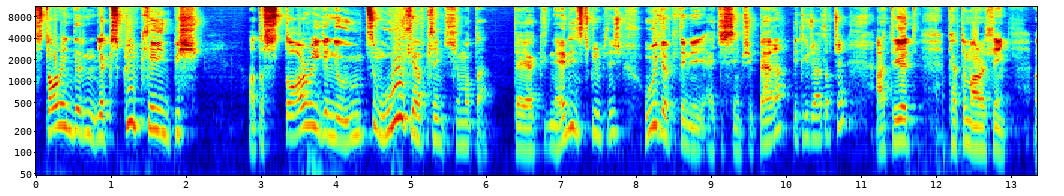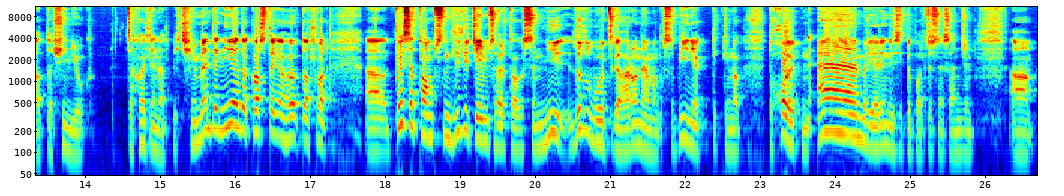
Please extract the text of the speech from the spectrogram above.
story-н дээр нь яг screenplay-н биш одоо story-г нь үндсэн үйл явдлын гэх юм уу да. Тэгээ яг нарийн screenplay ш үйл явдлын ажилласан юм шиг байгаа. Би тэгж ойлгож байна. А тэгээд Captain Marvel-ийн одоо шинэ юг зохиолыг нь бол бичих юм байна. Тэгээ Nia Da Costa-гийн хувьд болохоор Tessa Thompson, Lily James хоёр тоглосон. Little Woods-гээ 18 онд гарсан. Би яг тэг киног тухайн үед нь амар ярианы сэдв болж ирсэн санаж байна.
